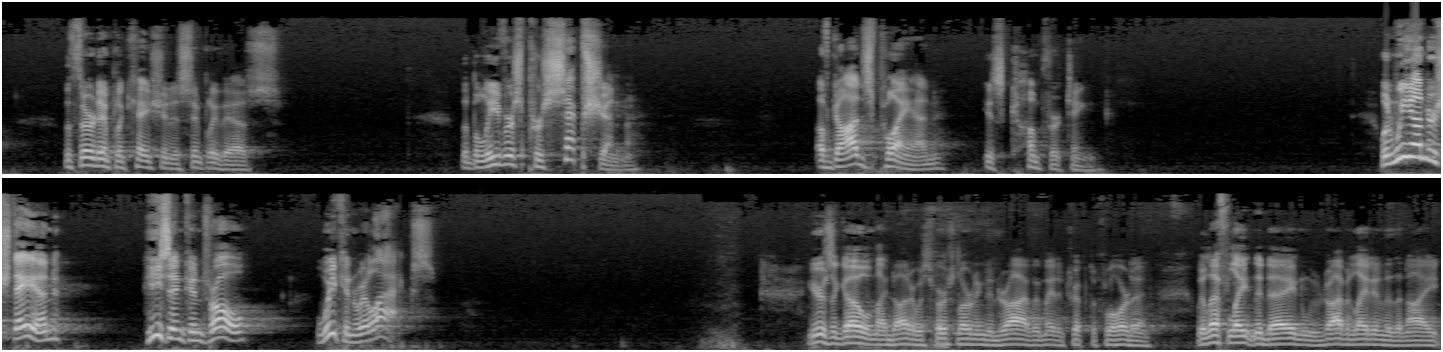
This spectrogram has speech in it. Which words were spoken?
The third implication is simply this. The believer's perception of God's plan is comforting. When we understand He's in control, we can relax. Years ago, when my daughter was first learning to drive, we made a trip to Florida. We left late in the day and we were driving late into the night.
